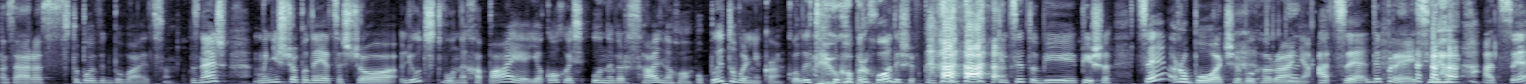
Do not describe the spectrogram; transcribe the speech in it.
зараз з тобою відбувається. Знаєш, мені що подається, що людству не хапає якогось універсального опитувальника, коли ти його проходиш, і в кінці в кінці тобі пише: це робоче вигорання, а це депресія, а це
